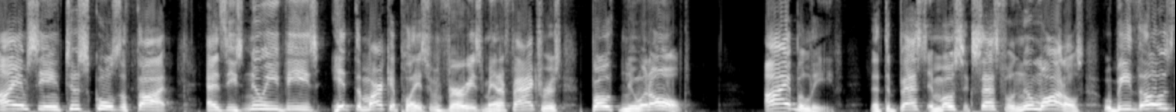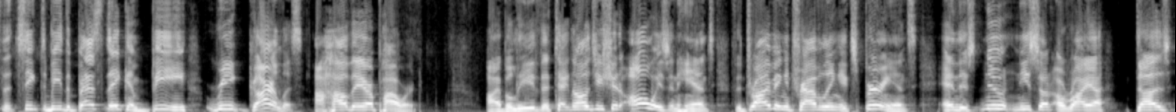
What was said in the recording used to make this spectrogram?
I am seeing two schools of thought as these new EVs hit the marketplace from various manufacturers, both new and old. I believe that the best and most successful new models will be those that seek to be the best they can be, regardless of how they are powered. I believe that technology should always enhance the driving and traveling experience, and this new Nissan Ariya does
